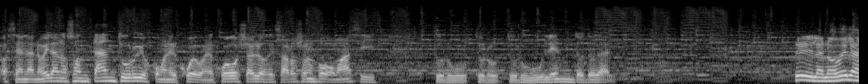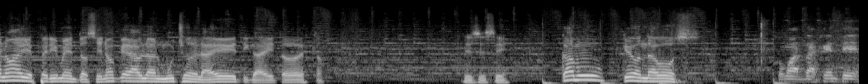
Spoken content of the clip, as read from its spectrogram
o sea, en la novela no son tan turbios como en el juego. En el juego ya los desarrollan un poco más y turbu- turbu- turbulento total. Sí, en la novela no hay experimentos, sino que hablan mucho de la ética y todo esto. Sí, sí, sí. Camu, ¿qué onda vos? ¿Cómo andan, gente?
